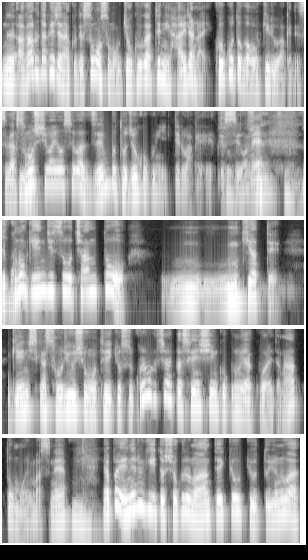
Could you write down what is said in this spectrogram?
ね、上がるだけじゃなくて、そもそも玉が手に入らない。こういうことが起きるわけですが、そのしわ寄せは全部途上国に行ってるわけですよね。で、ねね、この現実をちゃんと、向き合って、現実的なソリューションを提供する。これは私はやっぱり先進国の役割だなと思いますね。うん、やっぱりエネルギーと食料の安定供給というのは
